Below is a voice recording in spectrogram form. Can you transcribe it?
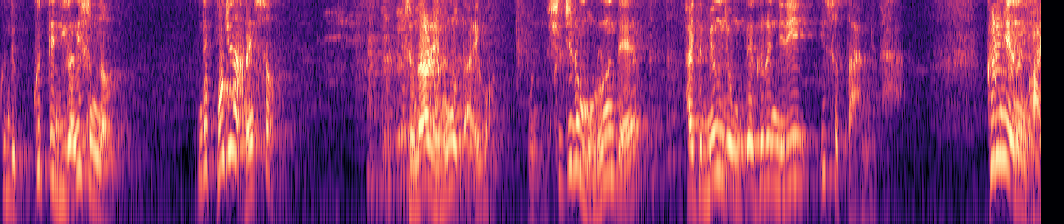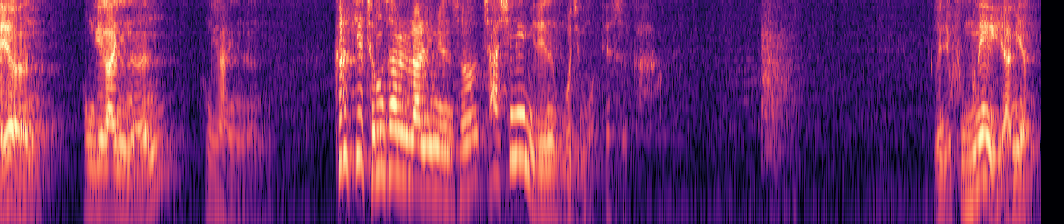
근데 그때 네가 있었나? 근데 보진 않았어. 전화를 해본 것도 아니고. 실제로 모르는데 하여튼 명종 때 그런 일이 있었다 합니다. 그러면은 과연 홍계관이는 홍계관이는 그렇게 점사를 날리면서 자신의 미래는 보지 못했을까? 그 이제 후문에 의하면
